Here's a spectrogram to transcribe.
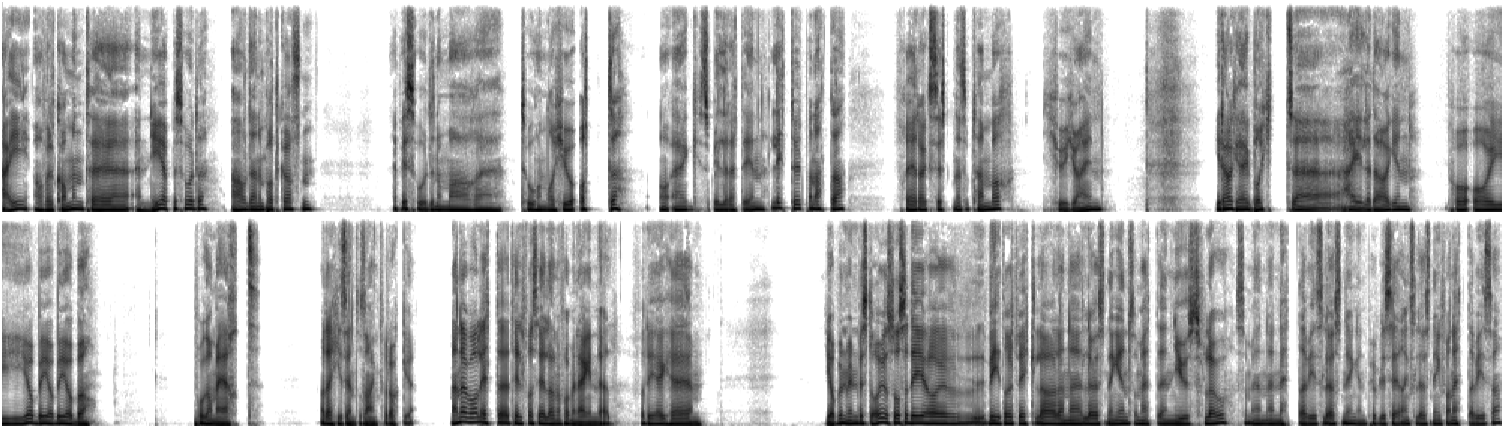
Hei og velkommen til en ny episode av denne podkasten. Episode nummer eh, 228, og jeg spiller dette inn litt ut på natta, fredag 17. september 2021. I dag har jeg brukt eh, hele dagen på å jobbe, jobbe, jobbe. Programmert. Og det er ikke så interessant for dere. Men det har vært litt eh, tilfredsstillende for min egen del, fordi jeg har Jobben min består jo stort sett i å videreutvikle denne løsningen som heter Newsflow, som er en nettavisløsning, en publiseringsløsning for nettaviser.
